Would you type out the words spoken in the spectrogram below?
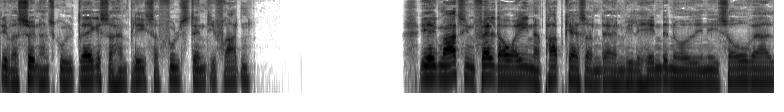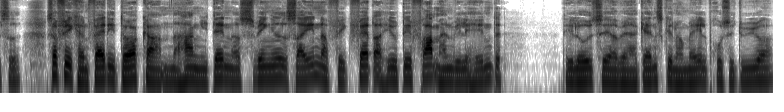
Det var synd, han skulle drikke, så han blev så fuldstændig fra den. Erik Martin faldt over en af papkasserne, da han ville hente noget inde i soveværelset. Så fik han fat i dørkarmen og hang i den og svingede sig ind og fik fat og hævde det frem, han ville hente. Det lod til at være ganske normal procedure.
